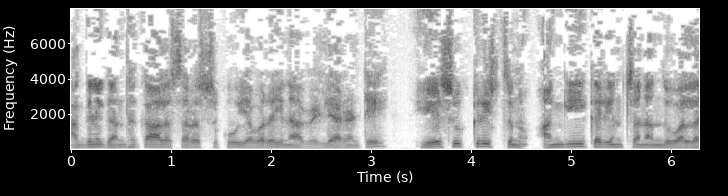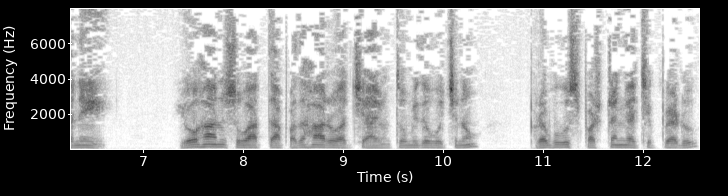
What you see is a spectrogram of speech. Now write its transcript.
అగ్నిగంధకాల సరస్సుకు ఎవరైనా వెళ్ళారంటే యేసుక్రీస్తును అంగీకరించనందువల్లనే. యోహాను సువార్త పదహారో అధ్యాయం తొమ్మిదో వచనం ప్రభువు స్పష్టంగా చెప్పాడు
